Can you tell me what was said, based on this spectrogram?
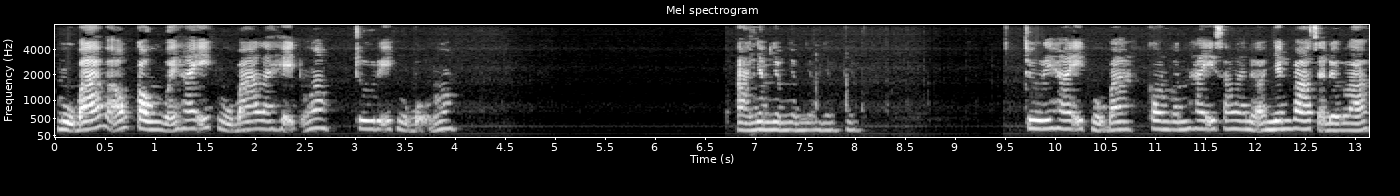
mũ 3 và không? Cộng với 2x mũ 3 là hết đúng không? Trừ đi x mũ 4 đúng không? À nhầm nhầm nhầm nhầm nhầm nhầm. Trừ đi 2x mũ 3 còn còn 2x sau này nữa. Nhân vào sẽ được là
